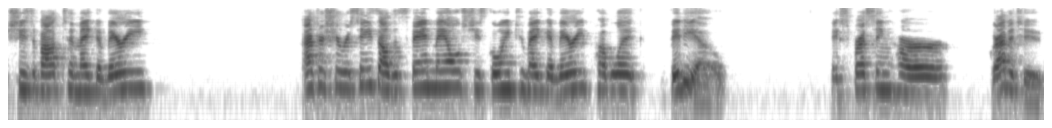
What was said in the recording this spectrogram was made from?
She's about to make a very after she receives all this fan mail, she's going to make a very public video expressing her gratitude.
